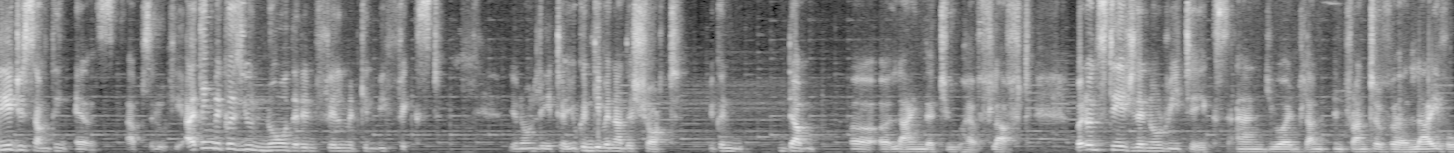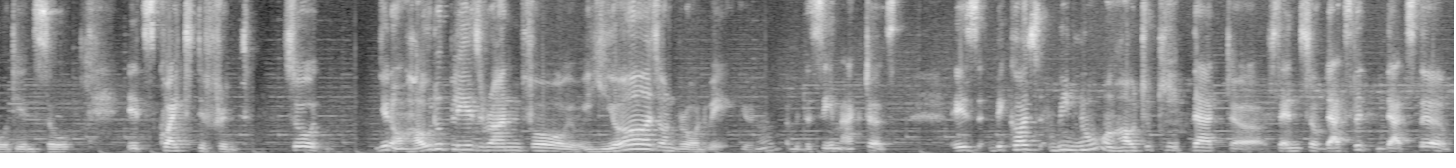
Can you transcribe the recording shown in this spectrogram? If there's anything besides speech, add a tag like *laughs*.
stage is something else absolutely. I think because you know that in film it can be fixed you know later. You can give another shot. You can dub uh, a line that you have fluffed. But on stage there are no retakes and you are in front, in front of a live audience so it's quite different. So you know how do plays run for years on broadway you know with the same actors is because we know how to keep that uh, sense of that's the that's the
